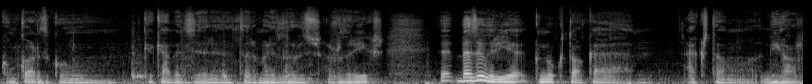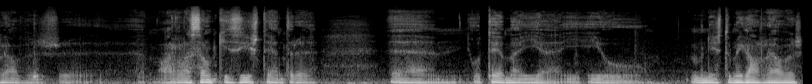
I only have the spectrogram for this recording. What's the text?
concordo com o que acaba de dizer a doutora Maria de Lourdes Rodrigues, eh, mas eu diria que no que toca à, à questão Miguel Relvas, eh, a relação que existe entre uh, o tema e, a, e, e, o ministro Miguel Relvas,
